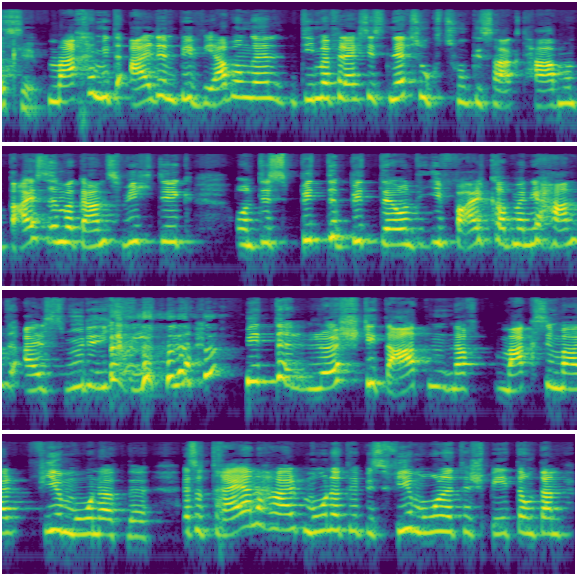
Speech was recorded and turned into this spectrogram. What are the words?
was okay. mache mit all den Bewerbungen, die mir vielleicht jetzt nicht so zugesagt haben? Und da ist immer ganz wichtig und das bitte, bitte, und ich falle gerade meine Hand, als würde ich beten, bitte löscht die Daten nach maximal vier Monate. Also dreieinhalb Monate bis vier Monate später und dann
